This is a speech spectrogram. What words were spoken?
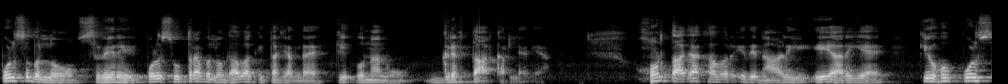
ਪੁਲਿਸ ਵੱਲੋਂ ਸਵੇਰੇ ਪੁਲਿਸ ਸੂਤਰਾਂ ਵੱਲੋਂ ਦਾਅਵਾ ਕੀਤਾ ਜਾਂਦਾ ਹੈ ਕਿ ਉਹਨਾਂ ਨੂੰ ਗ੍ਰਿਫਤਾਰ ਕਰ ਲਿਆ ਗਿਆ। ਹੁਣ ਤਾਜ਼ਾ ਖਬਰ ਇਹਦੇ ਨਾਲ ਹੀ ਇਹ ਆ ਰਹੀ ਹੈ ਕਿ ਉਹ ਪੁਲਿਸ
